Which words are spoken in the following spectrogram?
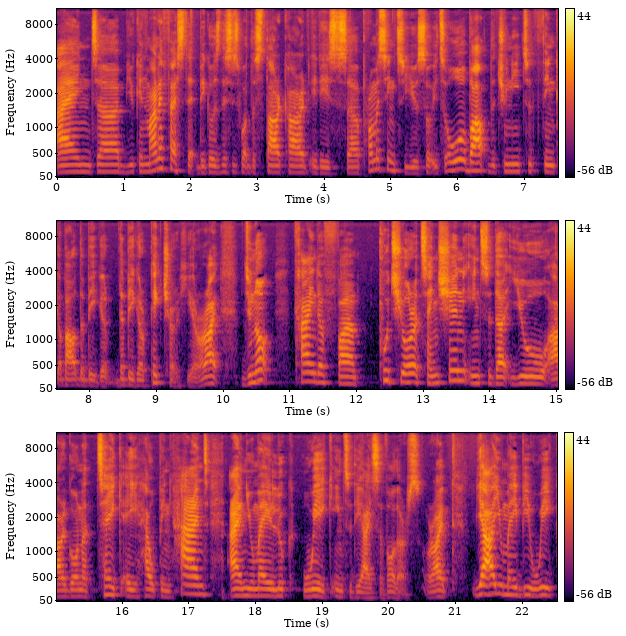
and uh, you can manifest it because this is what the star card it is uh, promising to you. So it's all about that you need to think about the bigger the bigger picture here all right? Do not kind of uh, put your attention into that you are gonna take a helping hand and you may look weak into the eyes of others all right? Yeah you may be weak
